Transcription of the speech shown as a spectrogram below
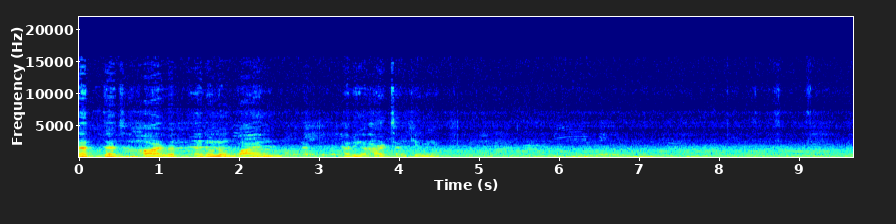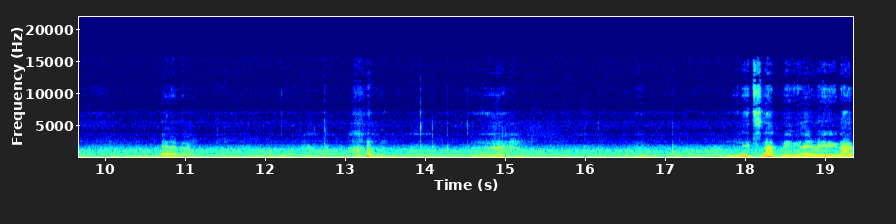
Not that hard, but I don't know why I'm having a hard time killing it. I don't know. Uh, it's not maybe. I'm really not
